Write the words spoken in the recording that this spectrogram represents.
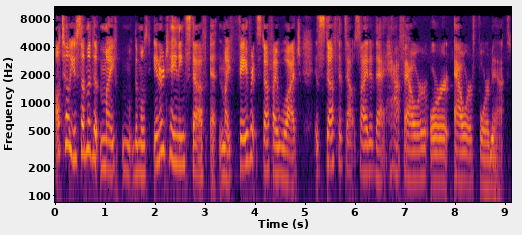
I'll tell you some of the my the most entertaining stuff, and my favorite stuff I watch is stuff that's outside of that half hour or hour format.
